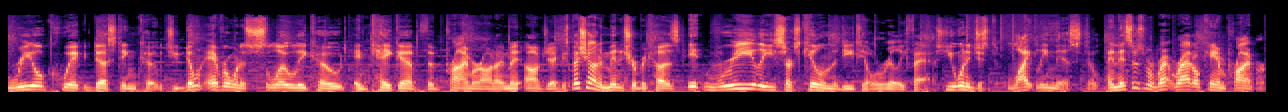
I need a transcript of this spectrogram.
real quick dusting coats. You don't ever want to slowly coat and cake up the primer on an object, especially on a miniature, because it really starts killing the detail really fast. You want to just lightly mist. And this is a Rattle Can Primer.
